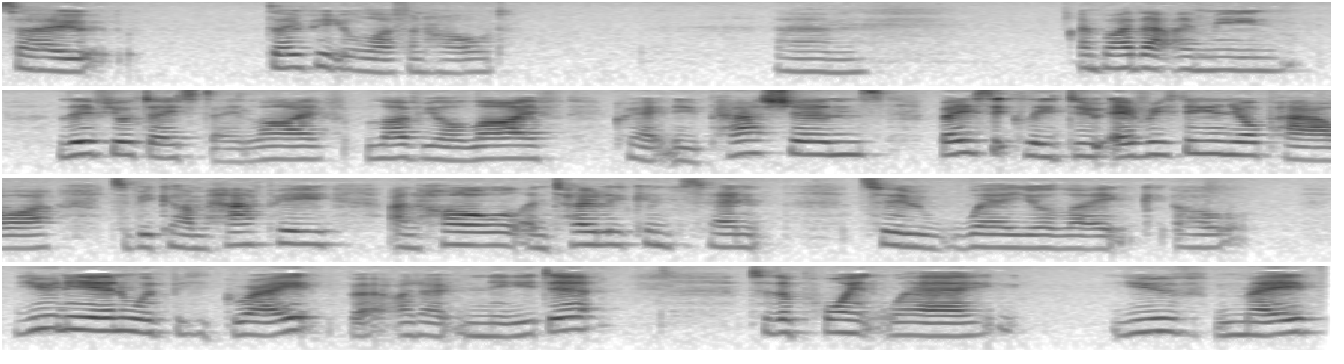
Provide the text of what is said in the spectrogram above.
So don't put your life on hold um, and by that i mean live your day-to-day life love your life create new passions, basically do everything in your power to become happy and whole and totally content to where you're like, oh, union would be great, but I don't need it, to the point where you've made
